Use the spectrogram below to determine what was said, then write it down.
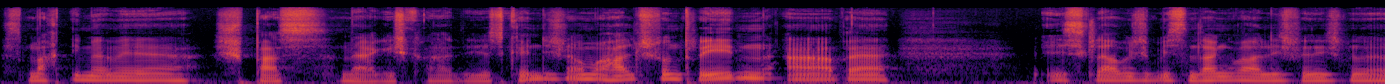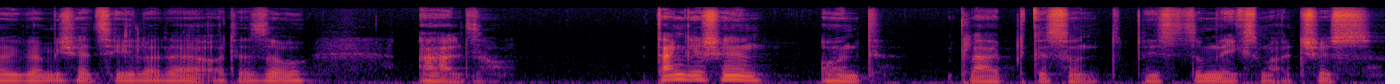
es macht immer mehr Spaß, merke ich gerade. Jetzt könnte ich noch mal eine halbe Stunde reden, aber ist, glaube ich, ein bisschen langweilig, wenn ich nur über mich erzähle oder, oder so. Also, Dankeschön und bleibt gesund. Bis zum nächsten Mal. Tschüss.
